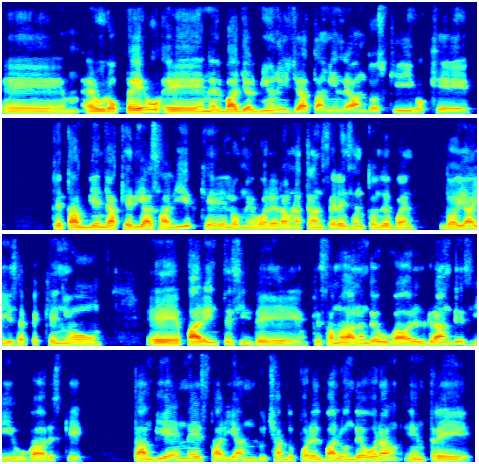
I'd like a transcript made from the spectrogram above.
eh, europeo, eh, en el Bayern Múnich ya también Lewandowski dijo que, que también ya quería salir, que lo mejor era una transferencia, entonces, bueno, doy ahí ese pequeño eh, paréntesis de que estamos hablando de jugadores grandes y jugadores que también estarían luchando por el balón de oro entre,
